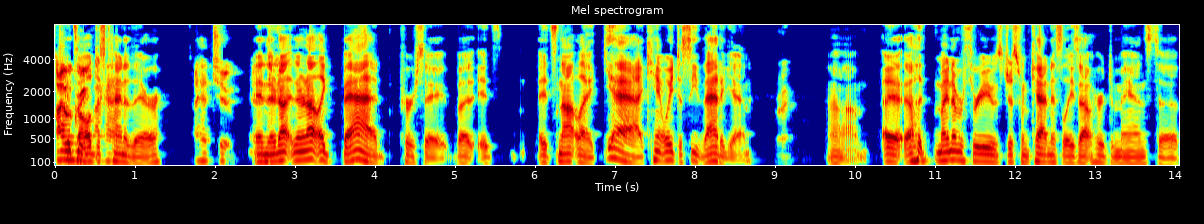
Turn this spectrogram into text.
I would it's agree. all just kind of there I had two, and they're not they're not like bad per se, but it's it's not like yeah, I can't wait to see that again. Right. Um, uh, my number three was just when Katniss lays out her demands to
